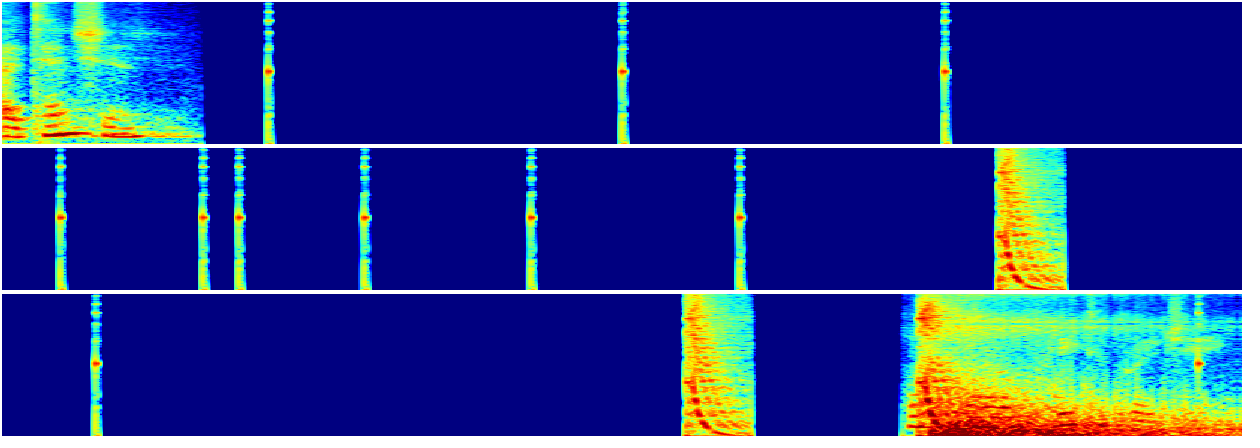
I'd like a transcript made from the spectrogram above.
Attention. Approaching.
